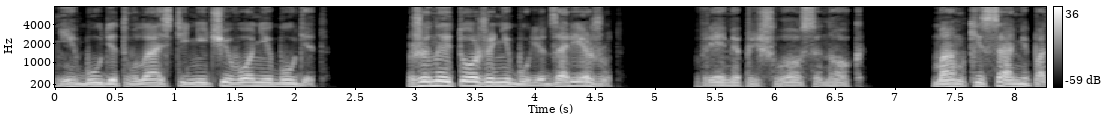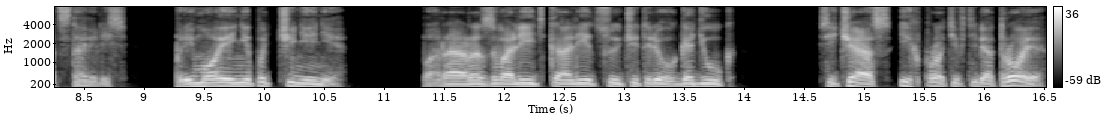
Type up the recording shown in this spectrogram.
«Не будет власти, ничего не будет. Жены тоже не будет, зарежут. Время пришло, сынок. Мамки сами подставились. Прямое неподчинение. Пора развалить коалицию четырех гадюк. Сейчас их против тебя трое,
